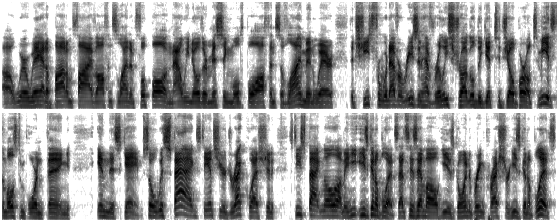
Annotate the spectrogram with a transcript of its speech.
uh, where we had a bottom five offensive line in football, and now we know they're missing multiple offensive linemen, where the Chiefs, for whatever reason, have really struggled to get to Joe Burrow. To me, it's the most important thing in this game. So with Spags, to answer your direct question, Steve Spagnuolo, I mean, he, he's going to blitz. That's his MO. He is going to bring pressure. He's going to blitz.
